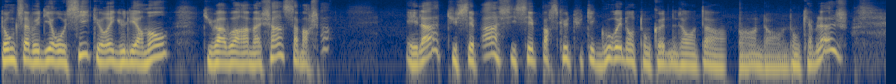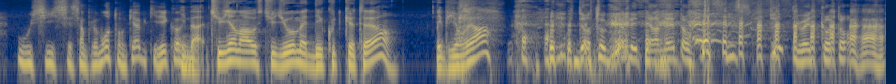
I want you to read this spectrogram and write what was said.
Donc ça veut dire aussi que régulièrement, tu vas avoir un machin, ça marche pas. Et là, tu sais pas si c'est parce que tu t'es gouré dans ton code, dans, ton câblage, ou si c'est simplement ton câble qui déconne. Et bah, tu viendras au studio mettre des coups de cutter et puis on verra. dans ton câble Ethernet en x6, tu vas être content.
